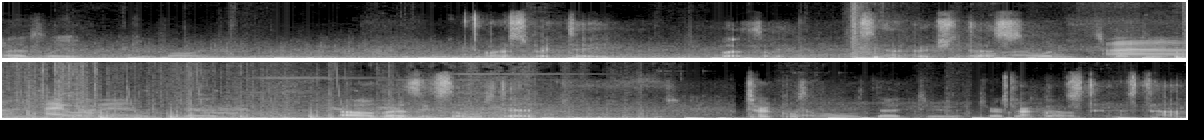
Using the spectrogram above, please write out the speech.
Leslie, keep falling. I want to spectate Leslie. See how good she does. I wouldn't expect Uh. I wouldn't. Oh, Leslie's almost dead. Turkle's That one was dead too. Turkle's down. Turkle's dead. is down.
